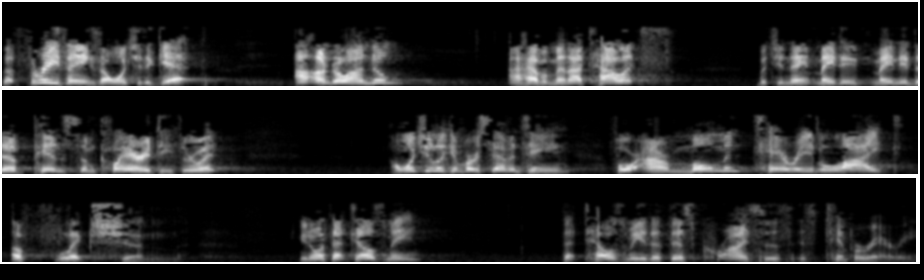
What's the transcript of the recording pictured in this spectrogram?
But three things I want you to get. I underlined them. I have them in italics, but you may need to pin some clarity through it. I want you to look in verse 17 for our momentary light affliction. You know what that tells me? That tells me that this crisis is temporary.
